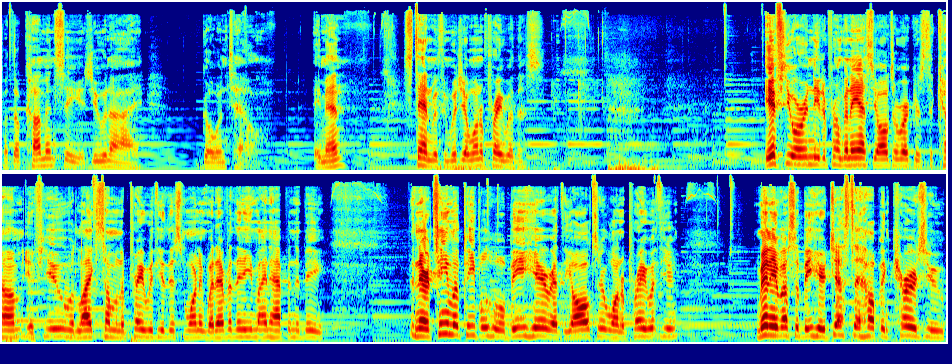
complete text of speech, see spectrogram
But they'll come and see as you and I go and tell. Amen? Stand with me, would you? I want to pray with us. If you are in need of prayer, I'm going to ask the altar workers to come. If you would like someone to pray with you this morning, whatever the need might happen to be, then there are a team of people who will be here at the altar, want to pray with you. Many of us will be here just to help encourage you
